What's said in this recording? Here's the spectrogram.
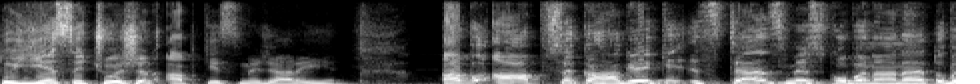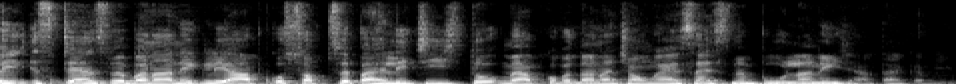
तो ये सिचुएशन आपकी इसमें जा रही है। अब आपसे कहा गया कि स्टैंस में इसको बनाना है तो भाई स्टैंस में बनाने के लिए आपको सबसे पहली चीज़ तो मैं आपको बताना चाहूँगा, ऐसा इसमें बोला नहीं जाता है कभी भी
